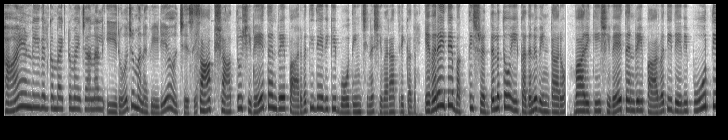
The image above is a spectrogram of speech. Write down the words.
హాయ్ అండి welcome back to my channel. ఈ రోజు మన వీడియో వచ్చేసి సాక్షాత్తు శివే తండ్రే పార్వతీదేవికి బోధించిన శివరాత్రి కథ. ఎవరైతే భక్తి శ్రద్ధలతో ఈ కథను వింటారో వారికి శివే తండ్రి పార్వతీదేవి పూర్తి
